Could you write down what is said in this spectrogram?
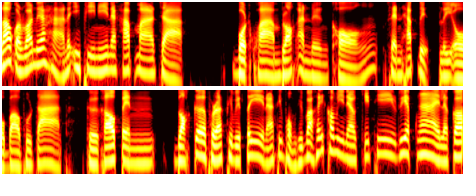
เล่าก่อนว่าเนื้อหาใน EP นี้นะครับ มาจากบทความบล็อกอันหนึ่งของ Zen Habit Leo b a l p u t a คือเขาเป็นบล็อกเกอร์ productivity นะ ที่ผมคิดว่าเฮ้ยเขามีแนวคิดที่เรียบง่าย แล้วก็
